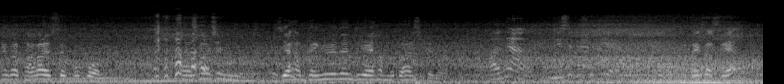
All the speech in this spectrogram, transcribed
해가 다가올 때 보고 한 30, 이제 한 100년 뒤에 한번더할수 있겠네요. 아니야 20년 뒤에 텍사스에?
